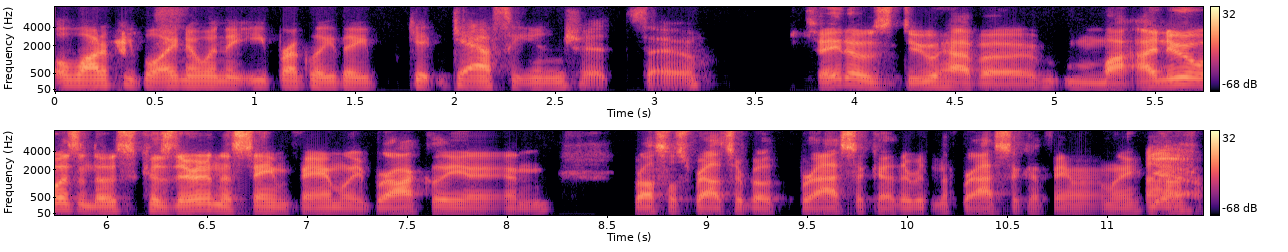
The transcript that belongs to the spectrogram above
a lot of people I know when they eat broccoli, they get gassy and shit. So Potatoes do have a. I knew it wasn't those because they're in the same family. Broccoli and Brussels sprouts are both brassica. They're in the brassica family. yeah. Uh-huh.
